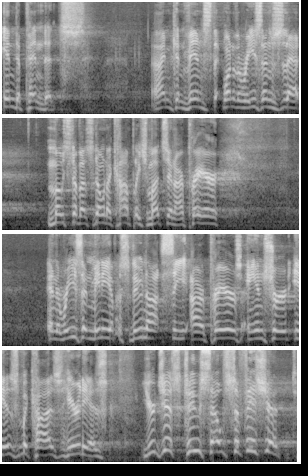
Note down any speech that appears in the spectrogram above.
independence. I'm convinced that one of the reasons that most of us don't accomplish much in our prayer, and the reason many of us do not see our prayers answered is because, here it is, you're just too self sufficient.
